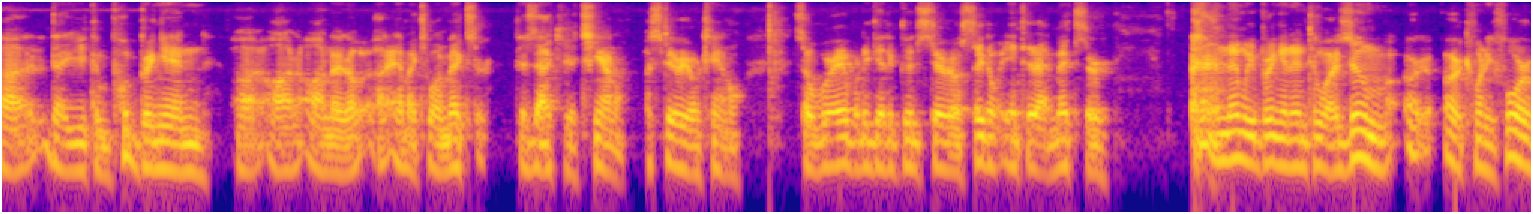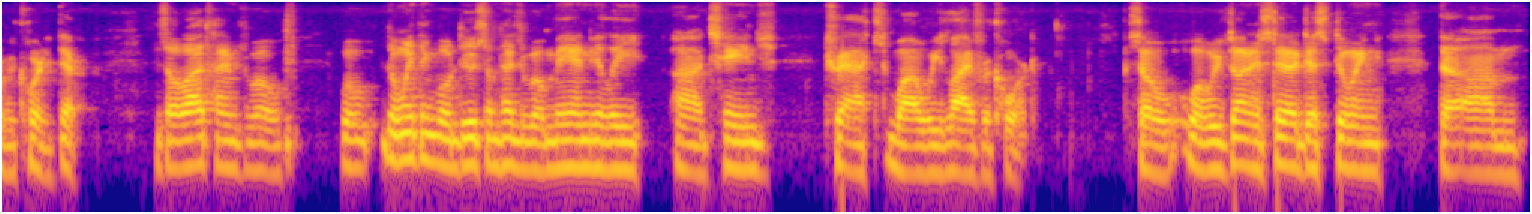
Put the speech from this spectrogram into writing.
uh, that you can put, bring in on on an MX1 mixer. There's actually a channel, a stereo channel, so we're able to get a good stereo signal into that mixer, and then we bring it into our Zoom R, R24 record it there. And so a lot of times we'll we'll the only thing we'll do sometimes we'll manually uh, change tracks while we live record. So what we've done instead of just doing the um,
